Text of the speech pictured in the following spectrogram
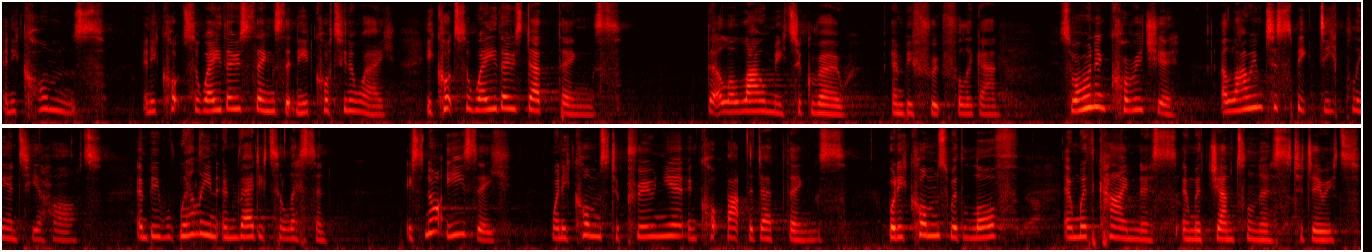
And he comes and he cuts away those things that need cutting away. He cuts away those dead things that will allow me to grow and be fruitful again. So I want to encourage you. Allow him to speak deeply into your heart and be willing and ready to listen. It's not easy when he comes to prune you and cut back the dead things, but he comes with love and with kindness and with gentleness to do it.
